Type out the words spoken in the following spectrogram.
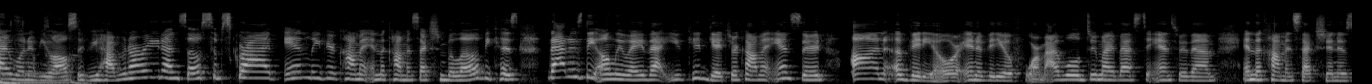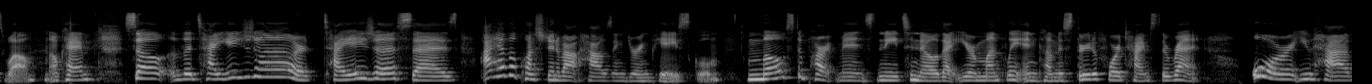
By one of you all. So if you haven't already done so, subscribe and leave your comment in the comment section below because that is the only way that you can get your comment answered on a video or in a video form. I will do my best to answer them in the comment section as well, okay? So the Tayaja or Tayaja says, I have a question about housing during PA school. Most apartments need to know that your monthly income is three to four times the rent or you have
